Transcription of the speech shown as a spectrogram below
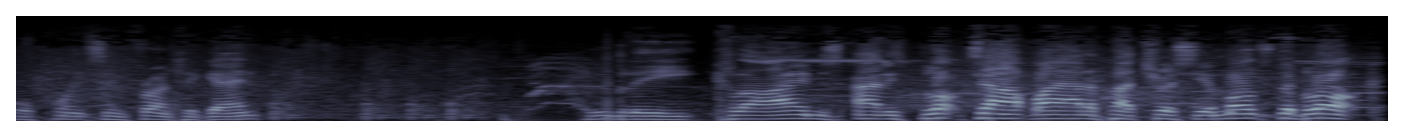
Four points in front again. Hüberli climbs and is blocked out by Ana Patricia. Monster block,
